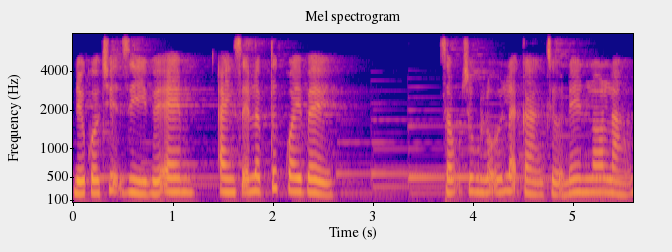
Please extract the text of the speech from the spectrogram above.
Nếu có chuyện gì với em, anh sẽ lập tức quay về. Giọng trung lỗi lại càng trở nên lo lắng.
